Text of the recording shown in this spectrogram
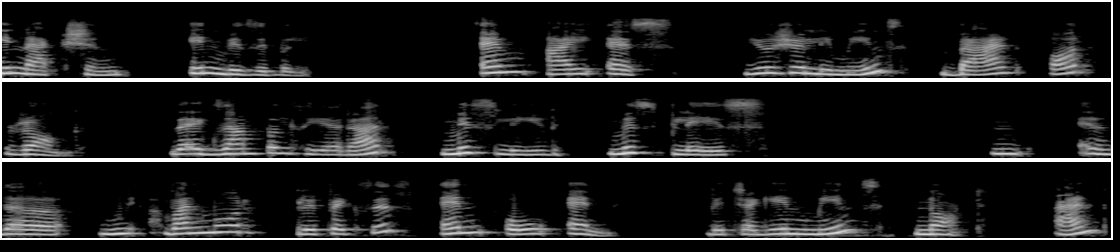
inaction, invisible. MIS usually means bad or wrong. The examples here are mislead, misplace. And The one more prefix is NON, which again means not. And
